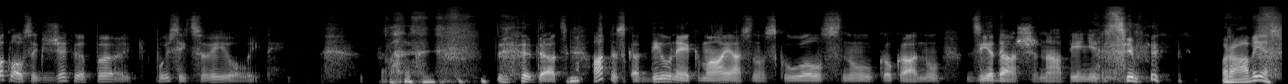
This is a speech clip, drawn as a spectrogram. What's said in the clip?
Paklausīgs, Džeka, pa, puisīts violīti. Tāds atnes kā divnieka mājās no skolas, nu, kaut kā, nu, dziedāšanā, pieņemsim, Rāvies.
